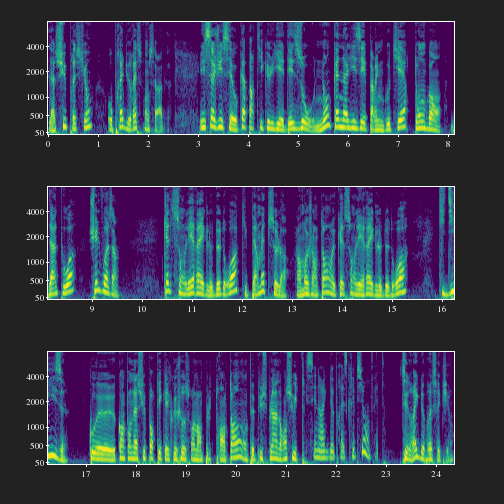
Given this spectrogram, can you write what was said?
la suppression auprès du responsable. Il s'agissait au cas particulier des eaux non canalisées par une gouttière tombant d'un toit chez le voisin. Quelles sont les règles de droit qui permettent cela? Alors moi j'entends euh, quelles sont les règles de droit qui disent que euh, quand on a supporté quelque chose pendant plus de 30 ans, on peut plus se plaindre ensuite. C'est une règle de prescription en fait. C'est une règle de prescription.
